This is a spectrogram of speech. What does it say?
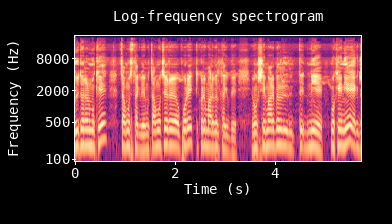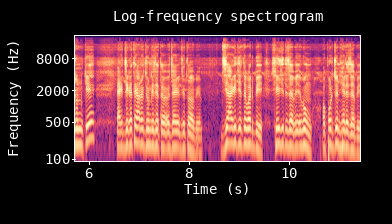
দুজনের মুখে চামচ থাকবে এবং চামচের ওপরে একটি করে মার্বেল থাকবে এবং সেই মার্বেল নিয়ে, মুখে নিয়ে একজনকে এক জায়গাতে আরেকজনকে যেতে যেতে হবে। যে আগে যেতে পারবে সেই জিতে যাবে এবং অপরজন হেরে যাবে।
